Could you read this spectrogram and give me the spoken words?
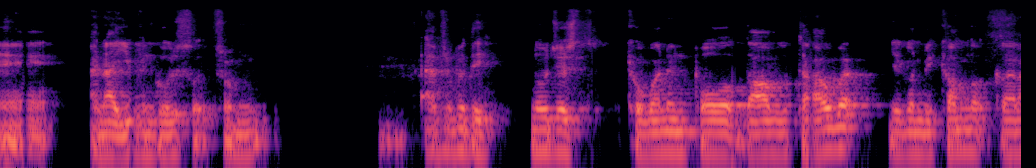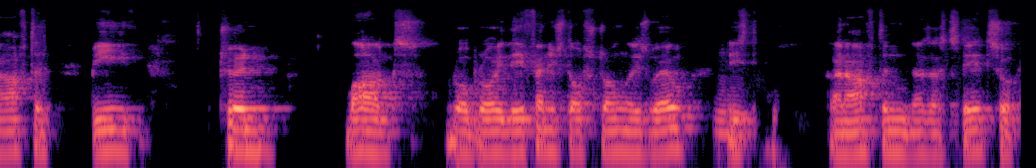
Uh, and that even goes like from everybody, not just Kilwinning, Pollok, Darvel, Talbot. You're going to be Cumnock, Glenafton, Beith, Troon, Largs, Rob Roy. They finished off strongly as well. Mm-hmm. These teams, Glenafton, as I said. So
